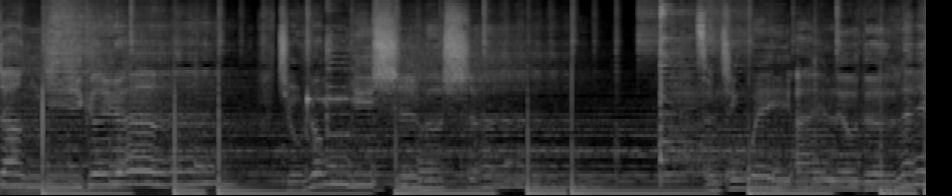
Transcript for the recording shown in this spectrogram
上一个人，就容易失了神。曾经为爱流的泪，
